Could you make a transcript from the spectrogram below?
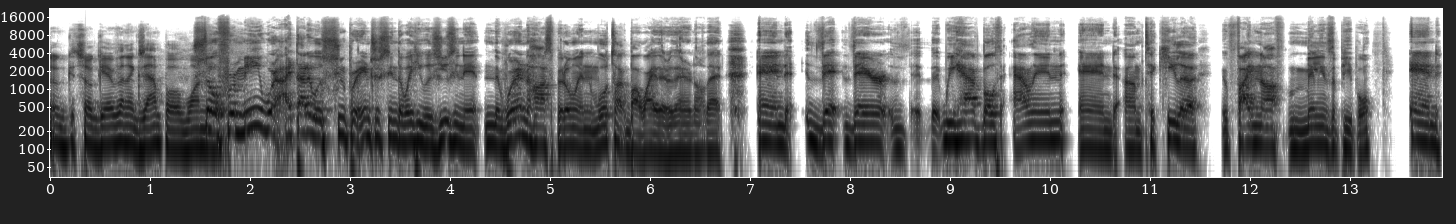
so, so give an example of one. So for me, where I thought it was super interesting the way he was using it. and We're in the hospital, and we'll talk about why they're there and all that. And th- there, we have both Alan and um, Tequila fighting off millions of people. And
